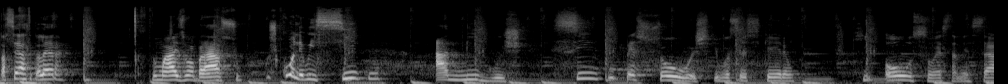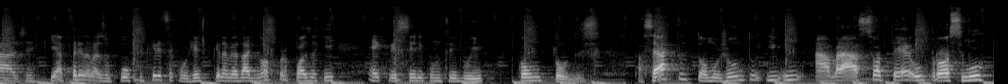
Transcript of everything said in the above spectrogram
Tá certo, galera? No mais, um abraço. Escolha os cinco amigos, cinco pessoas que vocês queiram que ouçam essa mensagem, que aprendam mais um pouco, que cresça com gente, porque na verdade nosso propósito aqui é crescer e contribuir com todos. Tá certo? Tamo junto e um abraço até o próximo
